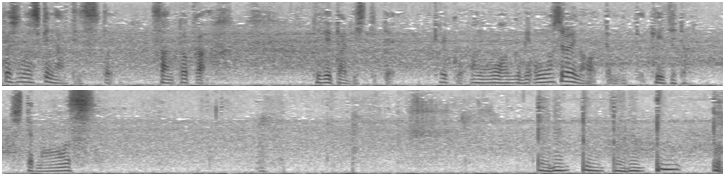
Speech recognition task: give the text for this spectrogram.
私の好きなアーティストさんとか出てたりしてて結構あの番組面白いなって思って聞いてたりしてます。ブルブルブルブルブル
